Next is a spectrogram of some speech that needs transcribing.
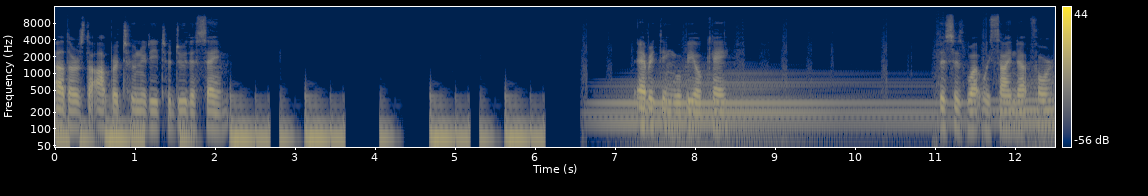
others the opportunity to do the same. Everything will be okay. This is what we signed up for.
